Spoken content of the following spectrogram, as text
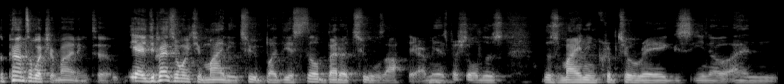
depends on what you're mining too. Yeah, it depends on what you're mining too. But there's still better tools out there. I mean, especially all those those mining crypto rigs, you know, and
